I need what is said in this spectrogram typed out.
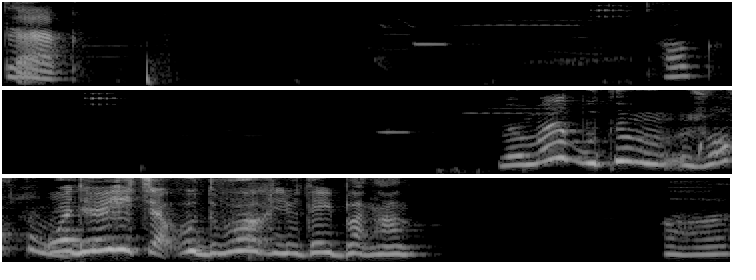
Так. Так. Ну, ми будемо жовтими. О, дивіться, у двох людей банан. Ага.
